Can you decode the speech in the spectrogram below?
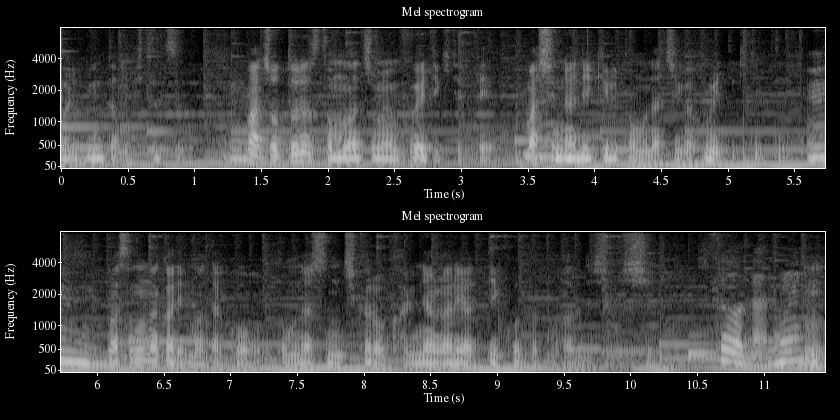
割分担もしつつ、うん。まあちょっとずつ友達も増えてきててまあ信頼できる友達が増えてきてて、うん。まあその中でまたこう友達の力を借りながらやっていくこともあるでしょうし、そうだね、うん。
